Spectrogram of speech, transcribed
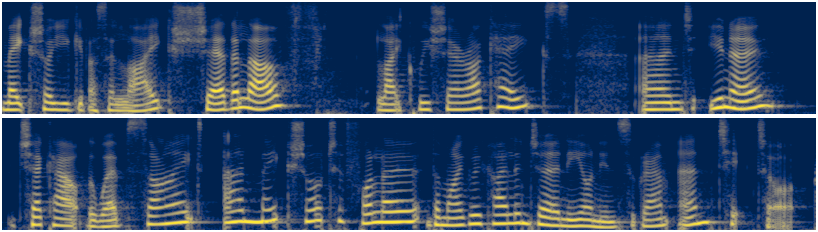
Make sure you give us a like, share the love, like we share our cakes. And, you know, check out the website and make sure to follow the My Greek Island Journey on Instagram and TikTok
